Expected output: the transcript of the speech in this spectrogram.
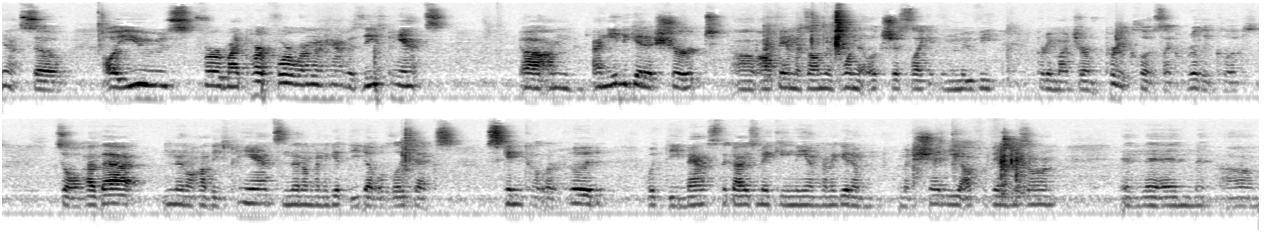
yeah. So I'll use for my part four. What I'm gonna have is these pants. Uh, I'm I need to get a shirt uh, off Amazon. There's one that looks just like it from the movie, pretty much, or pretty close, like really close. So I'll have that, and then I'll have these pants, and then I'm gonna get the Devil's Latex skin color hood with the mask the guy's making me. I'm gonna get a machete off of Amazon, and then um,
